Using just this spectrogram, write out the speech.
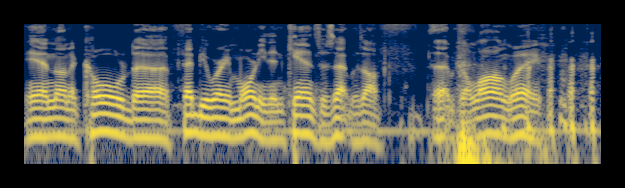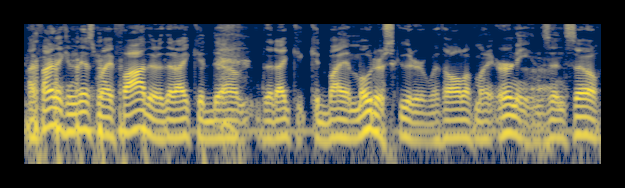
and on a cold uh, February morning in Kansas, that was a f- that was a long way. I finally convinced my father that I could um, that I could, could buy a motor scooter with all of my earnings, and so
